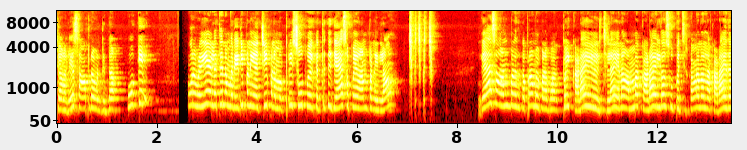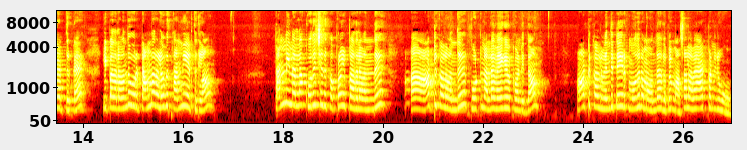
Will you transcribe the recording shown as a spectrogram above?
ஜாலியாக சாப்பிட வேண்டியது தான் ஓகே ஒரு வழியாக எல்லாத்தையும் நம்ம ரெடி பண்ணியாச்சு. இப்போ நம்ம போய் சூப் வைக்கிறதுக்கு கேஸை போய் ஆன் பண்ணிடலாம். கேஸ் ஆன் பண்ணதுக்கப்புறம் நம்ம இப்போ நம்ம போய் கடாயை வச்சிடலாம் ஏன்னா அம்மா கடாயில் தான் சூப் வச்சுருக்காங்க. ஆனால் நான் கடாய் தான் எடுத்திருக்கேன். இப்போ அதில் வந்து ஒரு டம்ளர் அளவுக்கு தண்ணி எடுத்துக்கலாம். தண்ணி நல்லா கொதிச்சதுக்கப்புறம் இப்போ அதில் வந்து ஆட்டுக்காலை வந்து போட்டு நல்லா வேக வைக்க வேண்டியது தான் ஆட்டுக்கால் வெந்துகிட்டே இருக்கும்போது நம்ம வந்து அதில் போய் மசாலாவை ஆட் பண்ணிடுவோம்.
